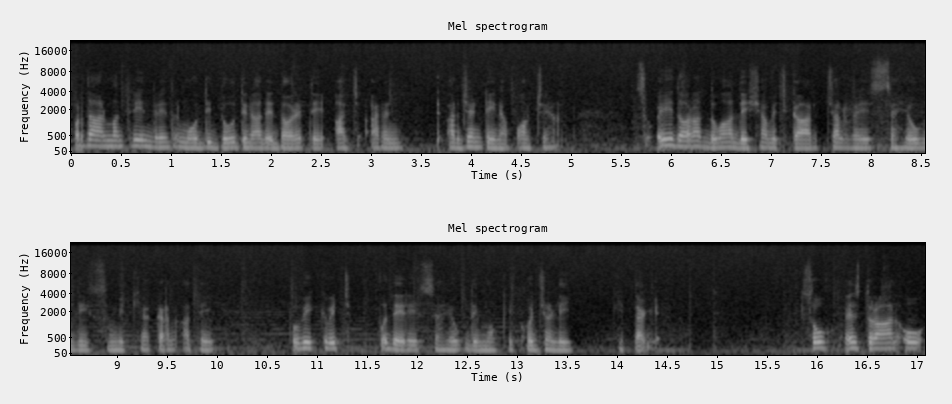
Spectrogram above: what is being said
ਪ੍ਰਧਾਨ ਮੰਤਰੀ ਨਰਿੰਦਰ ਮੋਦੀ ਦੋ ਦਿਨਾਂ ਦੇ ਦੌਰੇ ਤੇ ਅੱਜ ਅਰਨ- ਅਰਜਨਟੀਨਾ ਪਹੁੰਚੇ ਹਨ। ਸੋ ਇਹ ਦੌਰਾ ਦੋਵਾਂ ਦੇਸ਼ਾਂ ਵਿਚਕਾਰ ਚੱਲ ਰਹੇ ਸਹਿਯੋਗ ਦੀ ਸਮੀਖਿਆ ਕਰਨ ਅਤੇ ਭਵਿੱਖ ਵਿੱਚ ਵਧੇਰੇ ਸਹਿਯੋਗ ਦੇ ਮੌਕੇ ਖੋਜਣ ਲਈ ਕੀਤਾ ਗਿਆ। ਸੋ ਇਸ ਦੌਰਾਨ ਉਹ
